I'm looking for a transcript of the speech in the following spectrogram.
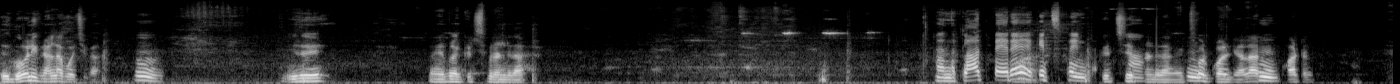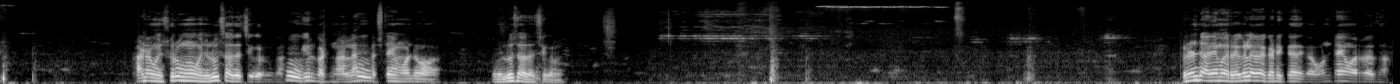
இது கோலிக்கு நல்லா போச்சுக்கா. இது இப்போ கிட்ஸ் பிராண்டு தான். அந்த கிளாத் பேரு கிட்ஸ் பெயிண்ட் கிட்ஸ் பிராண்டு தாங்க. எக்ஸ்போர்ட் குவாலிட்டி நல்லா இருக்கும் காட்டன் காட்டன் கொஞ்சம் சுருங்க கொஞ்சம் லூஸாக தச்சுக்கிறோம்க்கா. பியூர் காட்டனால ஃபஸ்ட் டைம் மட்டும் கொஞ்சம் லூஸாக தச்சுக்கிறோம். பிரிண்ட் அதே மாதிரி ரெகுலராக கிடைக்காதுக்கா. ஒன் டைம் வர்றது தான்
